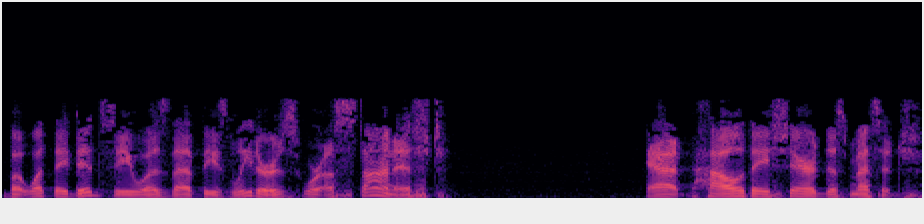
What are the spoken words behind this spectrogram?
but what they did see was that these leaders were astonished at how they shared this message.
